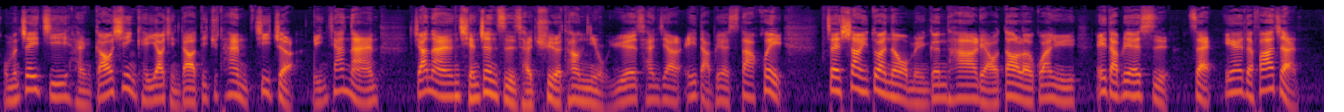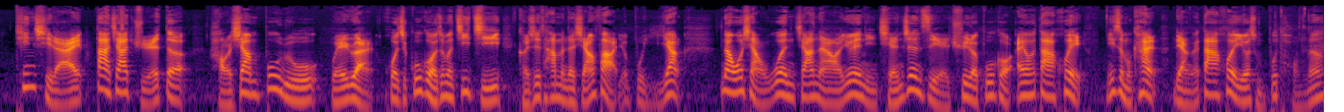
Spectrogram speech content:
我们这一集很高兴可以邀请到 Digitime 记者林嘉南。嘉南前阵子才去了趟纽约，参加了 AWS 大会。在上一段呢，我们也跟他聊到了关于 AWS 在 AI 的发展。听起来大家觉得好像不如微软或者 Google 这么积极，可是他们的想法又不一样。那我想问嘉南啊，因为你前阵子也去了 Google I/O 大会，你怎么看两个大会有什么不同呢？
